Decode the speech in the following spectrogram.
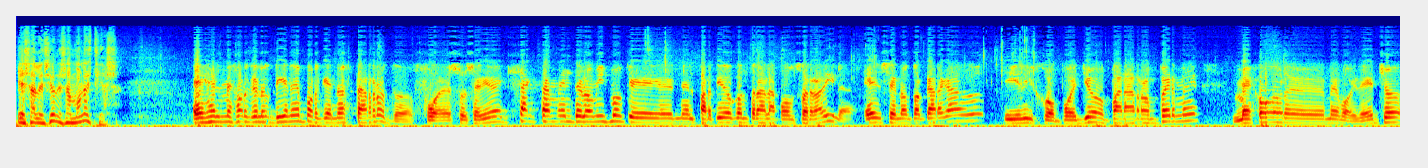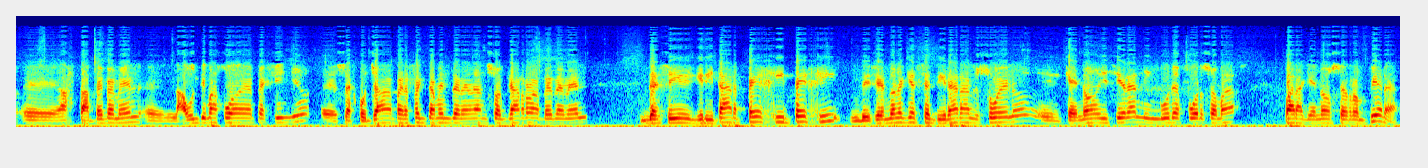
esa lesión, esas molestias. Es el mejor que lo tiene porque no está roto. Fue, sucedió exactamente lo mismo que en el partido contra la Ponferradina. Él se notó cargado y dijo, pues yo para romperme mejor eh, me voy. De hecho, eh, hasta Pepe Mel, la última jugada de Pejiño, eh, se escuchaba perfectamente en el Anso Carro a Pepe Mel decir, gritar Peji, Peji, diciéndole que se tirara al suelo y que no hiciera ningún esfuerzo más para que no se rompiera.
